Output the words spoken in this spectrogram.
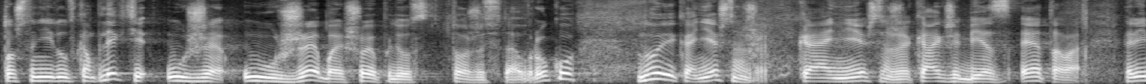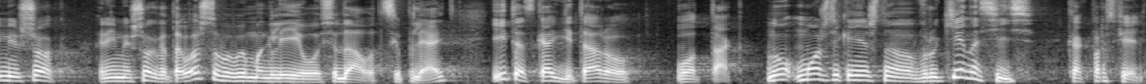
то, что они идут в комплекте, уже, уже большой плюс. Тоже сюда в руку. Ну и, конечно же, конечно же, как же без этого? Ремешок. Ремешок для того, чтобы вы могли его сюда вот цеплять и таскать гитару вот так. Ну, можете, конечно, в руке носить, как портфель,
